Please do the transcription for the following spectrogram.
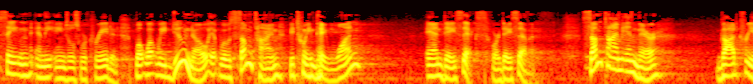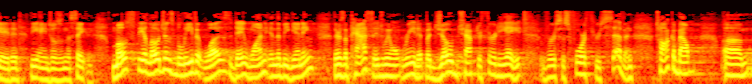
Satan and the angels were created. But what we do know, it was sometime between day one and day six, or day seven. Sometime in there, God created the angels and the Satan. Most theologians believe it was day one in the beginning. There's a passage, we won't read it, but Job chapter 38, verses 4 through 7, talk about, um,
